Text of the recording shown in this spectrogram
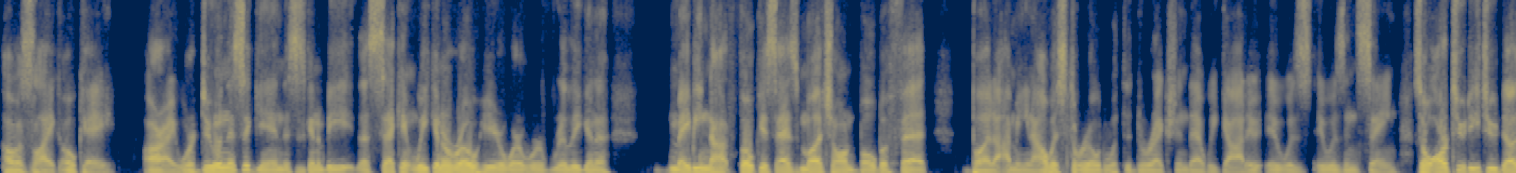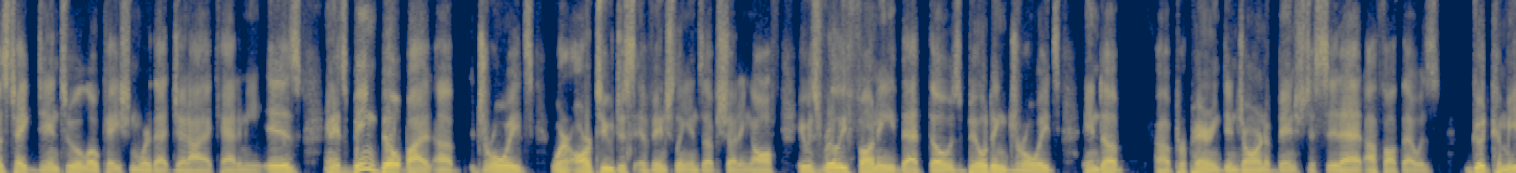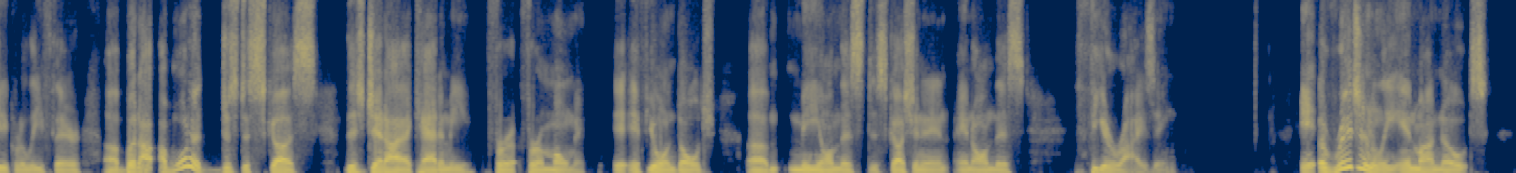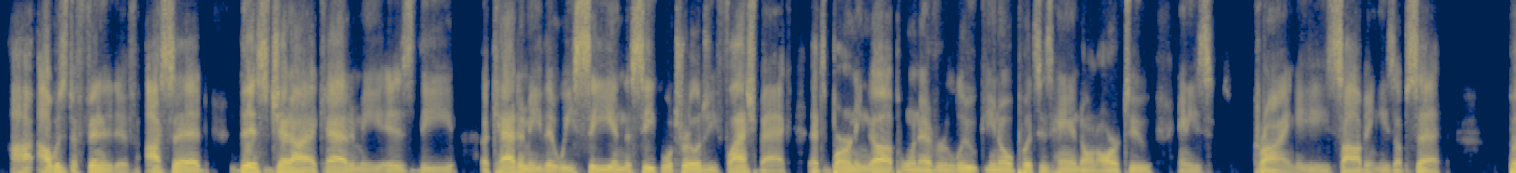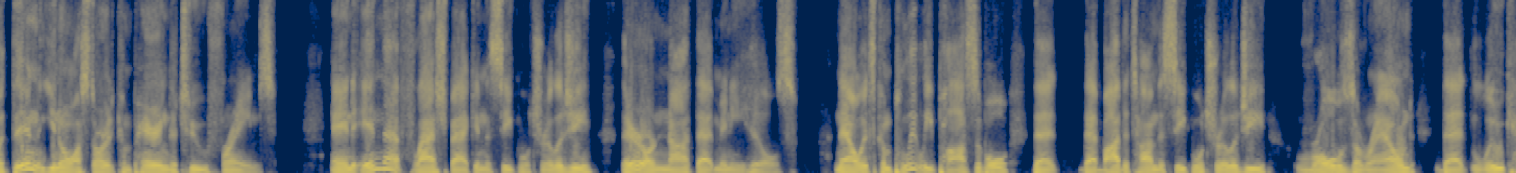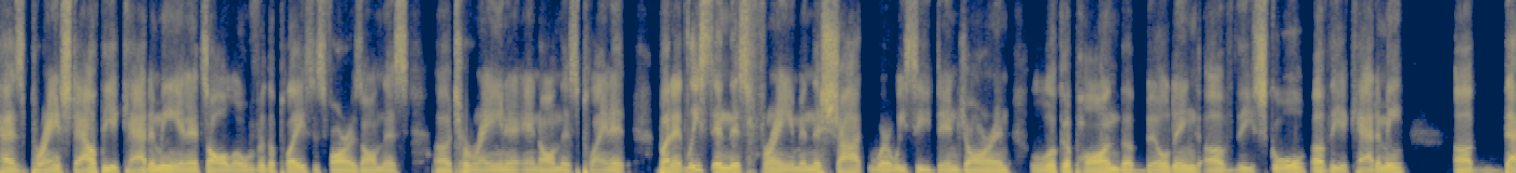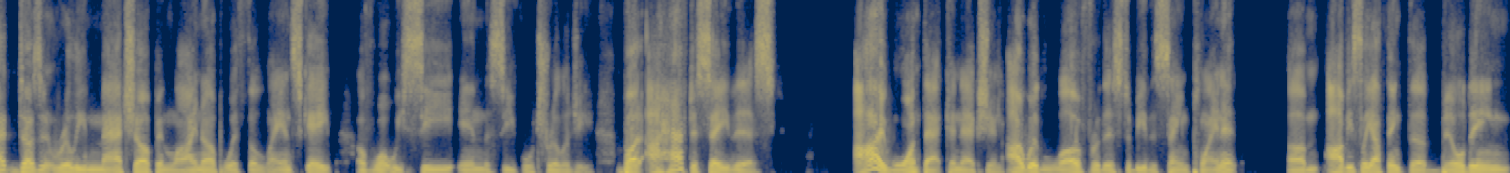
I was like, okay, all right, we're doing this again. This is going to be the second week in a row here where we're really going to maybe not focus as much on Boba Fett but I mean, I was thrilled with the direction that we got. It, it was it was insane. So R2D2 does take Din to a location where that Jedi Academy is, and it's being built by uh, droids where R2 just eventually ends up shutting off. It was really funny that those building droids end up uh, preparing Din Djarin a bench to sit at. I thought that was good comedic relief there. Uh, but I, I want to just discuss this Jedi Academy for for a moment, if you'll indulge um, me on this discussion and, and on this theorizing. It, originally, in my notes, I, I was definitive. I said this Jedi Academy is the academy that we see in the sequel trilogy flashback that's burning up whenever Luke, you know, puts his hand on R2 and he's crying, he's sobbing, he's upset. But then, you know, I started comparing the two frames. And in that flashback in the sequel trilogy, there are not that many hills. Now, it's completely possible that that by the time the sequel trilogy rolls around that Luke has branched out the academy and it's all over the place as far as on this uh, terrain and, on this planet. But at least in this frame, in this shot where we see Din Djarin look upon the building of the school of the academy, uh, that doesn't really match up and line up with the landscape of what we see in the sequel trilogy. But I have to say this I want that connection. I would love for this to be the same planet. Um, obviously, I think the building,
